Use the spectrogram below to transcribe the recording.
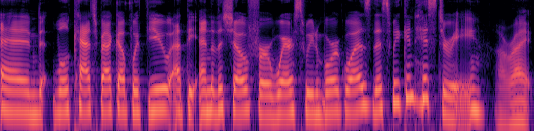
And we'll catch back up with you at the end of the show for where Swedenborg was this week in history. All right.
